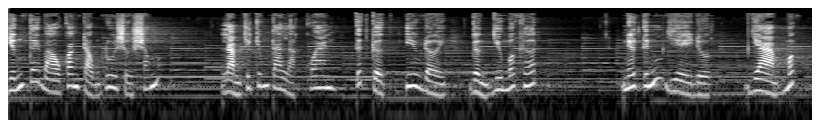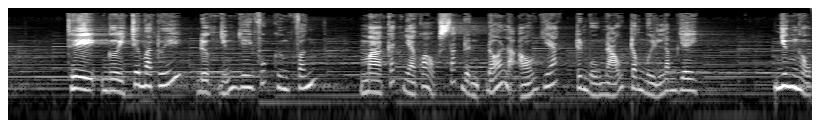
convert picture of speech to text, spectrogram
Những tế bào quan trọng nuôi sự sống, làm cho chúng ta lạc quan, tích cực, yêu đời, gần như mất hết. Nếu tính về được và mất, thì người chơi ma túy được những giây phút hưng phấn mà các nhà khoa học xác định đó là ảo giác trên bộ não trong 15 giây. Nhưng hậu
